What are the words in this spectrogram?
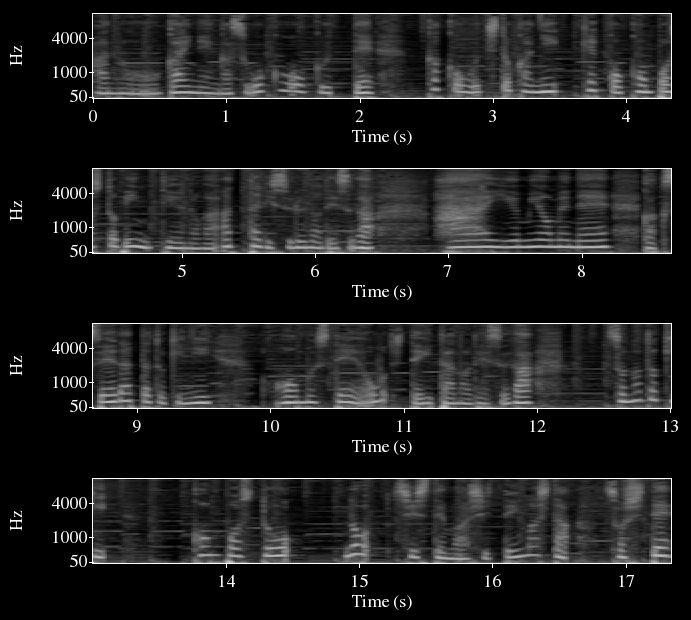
あの概念がすごく多くって各お家とかに結構コンポスト瓶っていうのがあったりするのですがはい弓嫁ね学生だった時にホームステイをしていたのですがその時コンポストのシステムは知っていましたそして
